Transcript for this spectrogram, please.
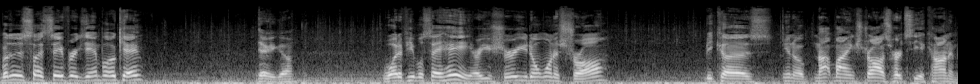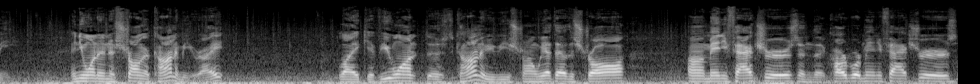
But just let's say, for example, okay, there you go. What if people say, "Hey, are you sure you don't want a straw?" Because you know, not buying straws hurts the economy, and you want in a strong economy, right? Like, if you want the economy to be strong, we have to have the straw uh, manufacturers and the cardboard manufacturers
